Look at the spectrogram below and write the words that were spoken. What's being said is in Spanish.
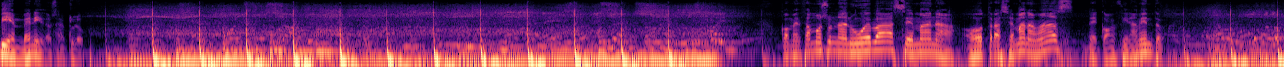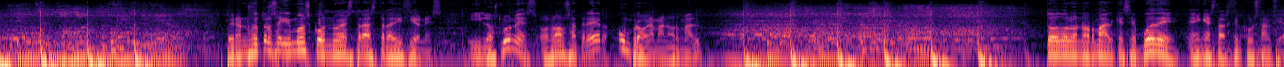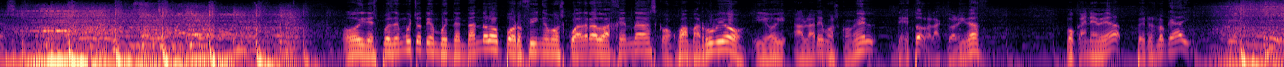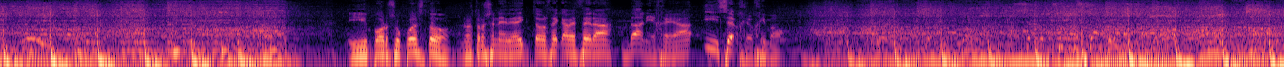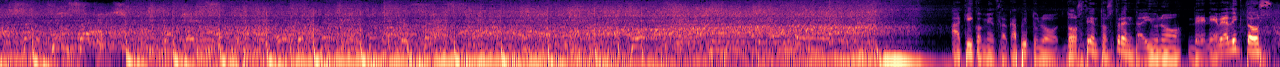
Bienvenidos al club. Comenzamos una nueva semana, otra semana más de confinamiento. Pero nosotros seguimos con nuestras tradiciones y los lunes os vamos a traer un programa normal. Todo lo normal que se puede en estas circunstancias. Hoy, después de mucho tiempo intentándolo, por fin hemos cuadrado agendas con Juanma Rubio y hoy hablaremos con él de toda la actualidad. Poca NBA, pero es lo que hay. Y por supuesto, nuestros NBAictos de cabecera, Dani Egea y Sergio Gimón. Aquí comienza el capítulo 231 de Nieve Adictos.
